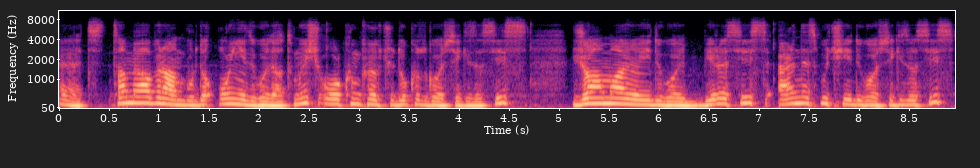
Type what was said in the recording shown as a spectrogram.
Evet. Tammy Abraham burada 17 gol atmış. Orkun Kökçü 9 gol 8 asist. Joao Mario 7 gol 1 asist. Ernest Bucci 7 gol 8 asist.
